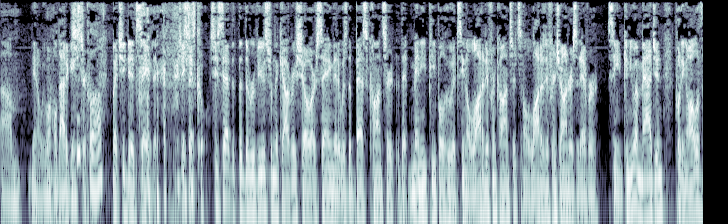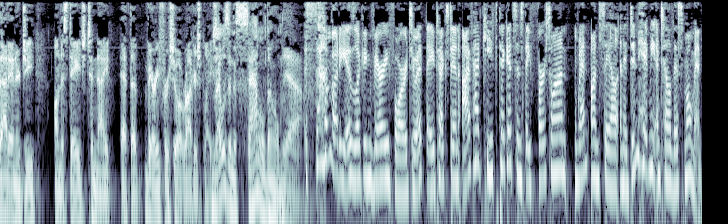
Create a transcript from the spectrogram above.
Um, you know, we won't hold that against She's her. cool. But she did say that she She's said, cool. She said that the, the reviews from the Calgary show are saying that it was the best concert that many people who had seen a lot of different concerts and a lot of different genres had ever seen. Can you imagine putting all of that energy on the stage tonight at the very first show at Rogers Place? That was in the Saddledome. yeah. Somebody is looking very forward to it. They text in, I've had Keith tickets since they first went on, went on sale and it didn't hit me until this moment.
